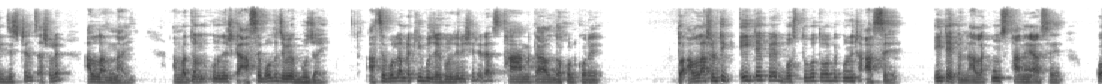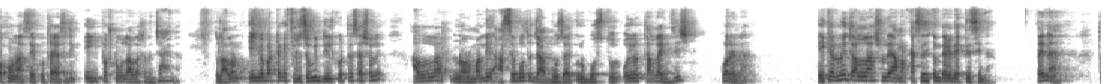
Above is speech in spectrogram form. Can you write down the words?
এক্সিস্টেন্স আসলে আল্লাহর নাই। আমরা যখন কোনো জিনিসকে আছে বলতে যেভাবে বোঝাই, আছে বললে আমরা কি বুঝাই? কোনো জিনিসের এটা স্থান, কাল দখল করে। তো আল্লাহ আসলে ঠিক এই টাইপের বস্তুগতভাবে কোনো জিনিস আছে, এই টাইপের না। আল্লাহ কোন স্থানে আছে, কখন আছে, কোথায় আছে, ঠিক এই প্রশ্নগুলো আল্লাহর সাথে যায় না। তো লালন এই ব্যাপারটাকে ফিলোসফি ডিল করতেছে আসলে আল্লাহ নর্মালি আছে বলতে যা বোঝায়, কোনো বস্তুর, ওই অর্থে আল্লাহ এক্সিস্ট করে না। এই কারণেই তো আল্লাহ আসলে আমার কাছে থেকে তাকে দেখতেছি না। তাই না? তো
